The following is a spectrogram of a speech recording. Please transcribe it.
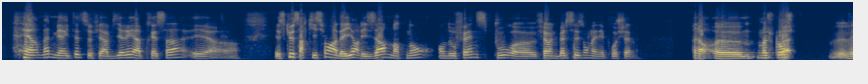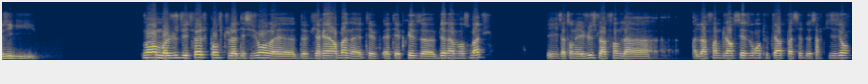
Herman méritait de se faire virer après ça? Et euh, est-ce que Sarkisian a d'ailleurs les armes maintenant en offense pour euh, faire une belle saison l'année prochaine? Alors, moi je pense. Vas-y, Guigui. Non, moi juste vite fait, je pense que la décision de virer Herman a été, a été prise bien avant ce match ils attendaient juste la fin de la, la fin de leur saison, en tout cas, pas celle de Sarkisian,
